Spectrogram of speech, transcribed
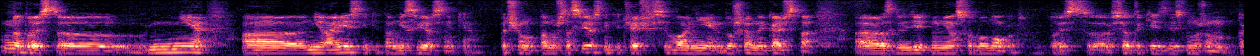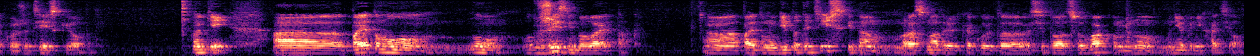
Ну, то есть э, не, э, не ровесники, там, не сверстники. Почему? Потому что сверстники чаще всего они душевные качества разглядеть ну, не особо могут. То есть э, все-таки здесь нужен такой житейский опыт. Окей. Э, поэтому ну, вот в жизни бывает так. Э, поэтому гипотетически там рассматривать какую-то ситуацию в вакууме, ну, мне бы не хотелось.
